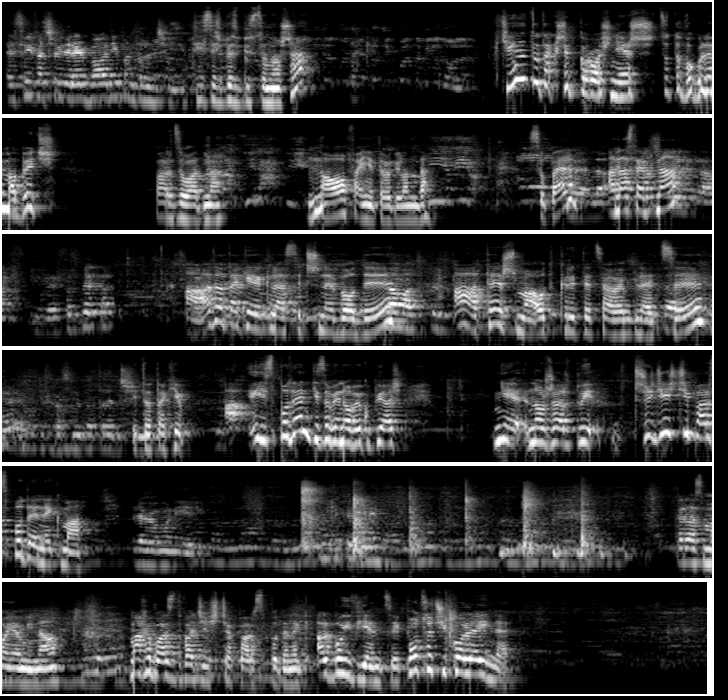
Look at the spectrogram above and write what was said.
Adesso vi faccio vedere il body e i pantaloncini. Ty jesteś bez biustonosza? Gdzie tu tak szybko rośniesz? Co to w ogóle ma być? Bardzo ładna. No, fajnie to wygląda. Super. A następna? A, to takie klasyczne body. A, też ma odkryte całe plecy. I to takie... A, i spodenki sobie nowe kupiłaś. Nie, no żartuję. 30 par spodenek ma. Neri. Carini. Teraz moja mina. Ma chyba z 20 par spodenek, albo i więcej. Po co ci kolejne?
